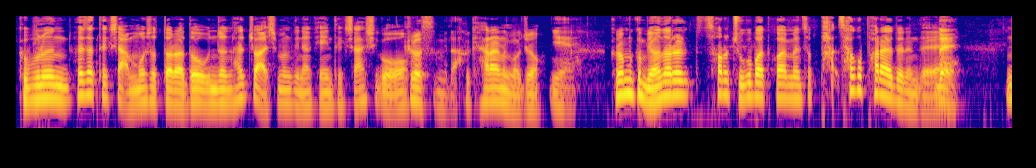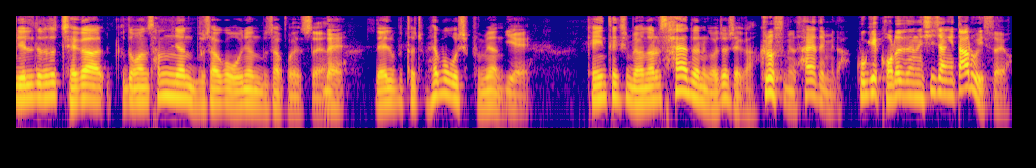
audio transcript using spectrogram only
그분은 회사 택시 안 모셨더라도 운전할 줄 아시면 그냥 개인 택시 하시고 그렇습니다. 그렇게 하라는 거죠. 예, 그러면 그 면허를 서로 주고받고 하면서 파- 사고 팔아야 되는데 네, 예를 들어서 제가 그동안 3년 무사고 5년 무사고였어요. 네, 내일부터 좀 해보고 싶으면 예. 개인 택시 면허를 사야 되는 거죠, 제가. 그렇습니다. 사야 됩니다. 그게 거래되는 시장이 따로 있어요.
